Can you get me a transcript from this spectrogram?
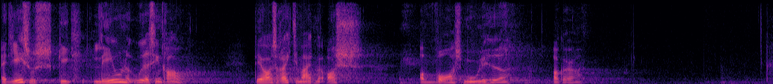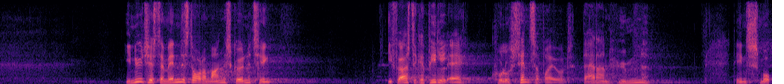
At Jesus gik levende ud af sin grav, det er også rigtig meget med os og vores muligheder at gøre. I Nye Testamente står der mange skønne ting. I første kapitel af Kolossenserbrevet, der er der en hymne. Det er en smuk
